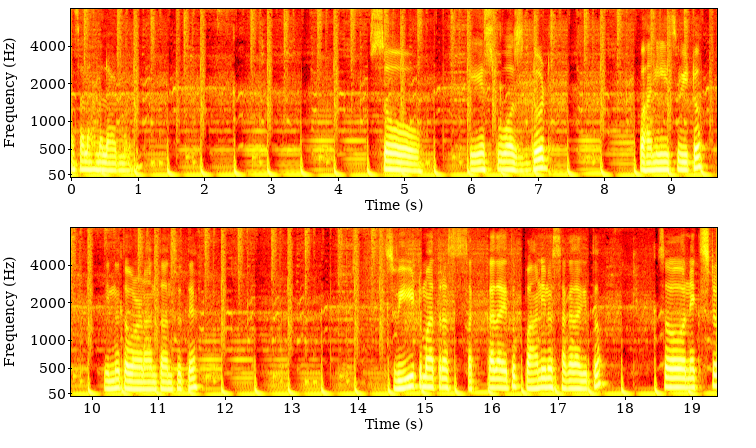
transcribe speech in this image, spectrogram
masala ಆಮೇಲೆ ಆ್ಯಡ್ ಮಾಡಿ so taste was good pani sweet ಇನ್ನೂ ತೊಗೊಳ್ಳೋಣ ಅಂತ ಅನಿಸುತ್ತೆ. ಸ್ವೀಟ್ ಮಾತ್ರ ಸಕ್ಕದಾಗಿತ್ತು ಪಾನಿನೂ ಸಕ್ಕದಾಗಿತ್ತು. ಸೊ ನೆಕ್ಸ್ಟು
